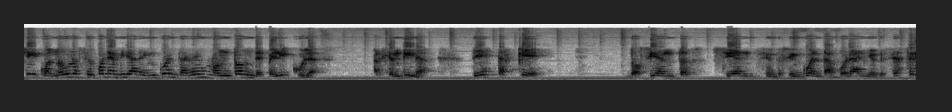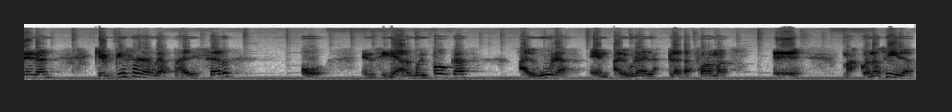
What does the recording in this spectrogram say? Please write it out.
Que cuando uno se pone a mirar encuentra que hay un montón de películas argentinas, de estas que 200, 100, 150 por año que se estrenan, que empiezan a reaparecer o en cinear muy pocas, algunas en algunas de las plataformas eh, más conocidas.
